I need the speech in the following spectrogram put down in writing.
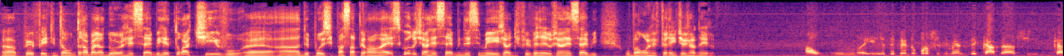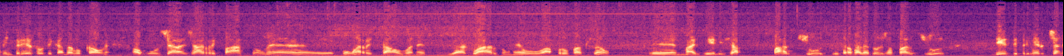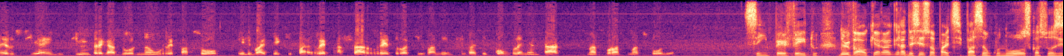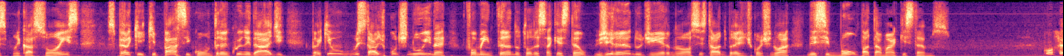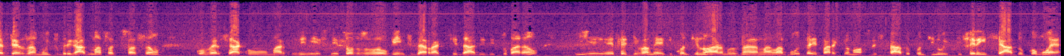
Ah, perfeito. Então o trabalhador recebe retroativo é, depois de passar pela ANESC ou ele já recebe nesse mês já de fevereiro, já recebe o valor referente a janeiro? algum depende do procedimento de cada, de cada empresa ou de cada local, né? Alguns já, já repassam, né, eh, com a ressalva, né, e aguardam, né, a aprovação, é, mas ele já faz jus, o trabalhador já faz jus desde 1 de janeiro. Se, a, se o empregador não repassou, ele vai ter que repassar retroativamente, vai ter que complementar nas próximas folhas. Sim, perfeito. Durval, quero agradecer sua participação conosco, as suas explicações. Espero que, que passe com tranquilidade para que o, o, estádio continue, né? Fomentando toda essa questão, girando o dinheiro no nosso estado para a gente continuar nesse bom patamar que estamos. Com certeza, muito obrigado, uma satisfação conversar com o Marcos Vinícius e todos os ouvintes da Rádio Cidade de Tubarão e efetivamente continuarmos na, na labuta aí para que o nosso Estado continue diferenciado como é.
